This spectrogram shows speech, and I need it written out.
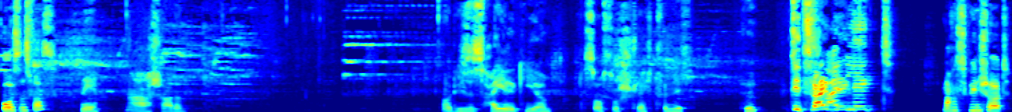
Oh, ist das was? Nee. Ah, schade. Oh, dieses Heilgear. Das ist auch so schlecht, finde ich. Hä? Die zwei blinkt. Blinkt. Mach einen Screenshot.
